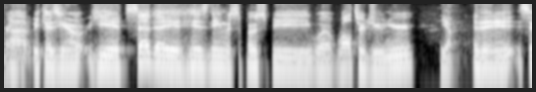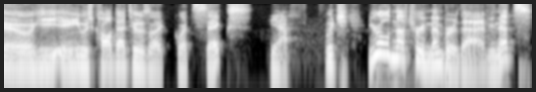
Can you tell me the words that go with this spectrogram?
Right. uh, because you know he had said that his name was supposed to be what, walter jr Yep. and then it, so he and he was called that to was like what six Yeah. Which you're old enough to remember that i mean that's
